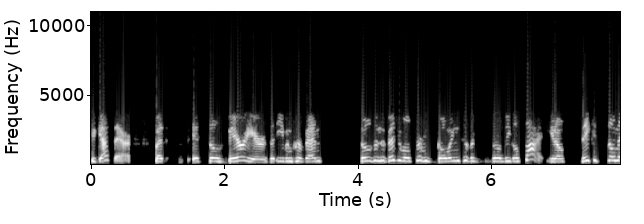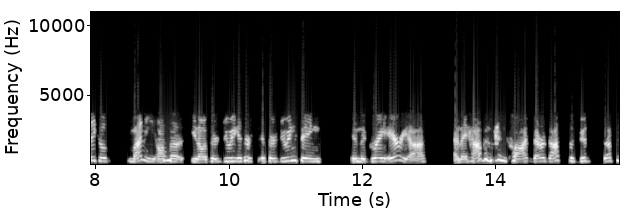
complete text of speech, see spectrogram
to get there. But it's those barriers that even prevent those individuals from going to the, the legal side. You know they could still make a money on the you know if they're doing if they're, if they're doing things in the gray area and they haven't been caught there that's a good that's a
